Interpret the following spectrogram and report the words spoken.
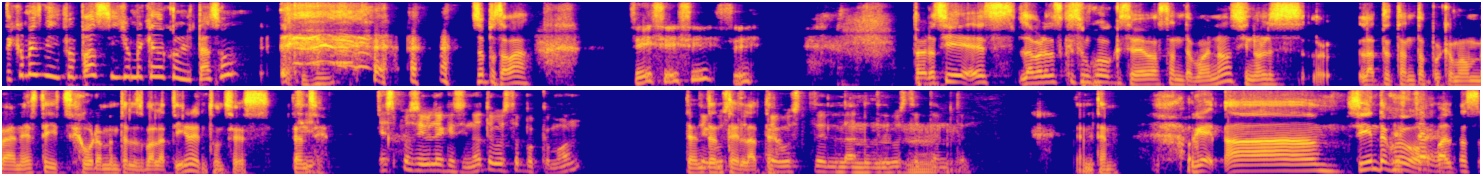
¿te comes mis papás y yo me quedo con el tazo? Eso pasaba. Sí, sí, sí, sí. Pero sí, es la verdad es que es un juego que se ve bastante bueno. Si no les late tanto Pokémon, vean este y seguramente les va a latir. Entonces, tense. Sí. Es posible que si no te gusta Pokémon, Ten, te ten, guste, te late. te guste, la- te guste Mm. Temtem. Ok, ah, siguiente juego. Está- Baltas-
